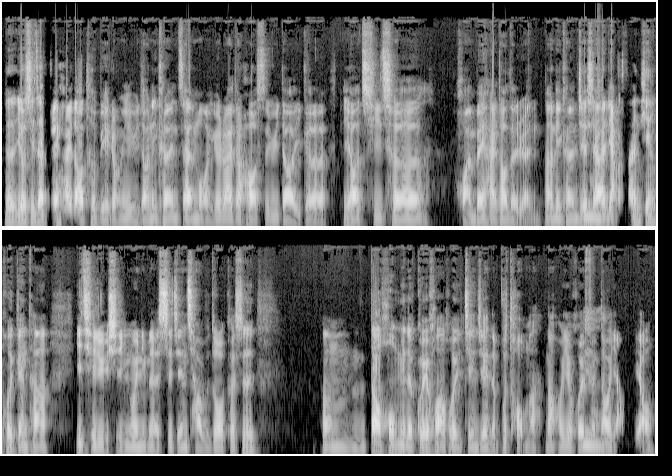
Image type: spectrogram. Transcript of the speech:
那尤其在北海道特别容易遇到，你可能在某一个 rider house 遇到一个要骑车环北海道的人，那你可能接下来两三天会跟他一起旅行，嗯、因为你们的时间差不多。可是，嗯，到后面的规划会渐渐的不同嘛，然后又会分道扬镳。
